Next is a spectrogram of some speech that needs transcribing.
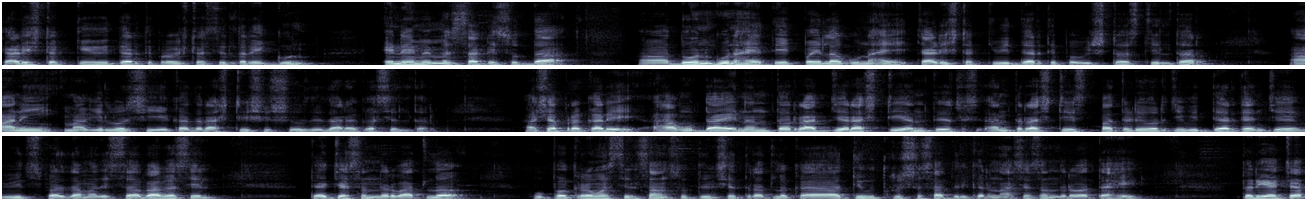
चाळीस टक्के विद्यार्थी प्रविष्ट असतील तर एक गुण. एन एम एम एससाठी सुद्धा दोन गुण आहेत. एक पहिला गुण आहे चाळीस टक्के विद्यार्थी प्रविष्ट असतील तर. आणि मागील वर्षी एखादा राष्ट्रीय शिष्यवृत्तीधारक असेल तर. अशा प्रकारे हा मुद्दा आहे. नंतर राज्य राष्ट्रीय आंतर आंतरराष्ट्रीय पातळीवरचे विद्यार्थ्यांचे विविध स्पर्धामध्ये सहभाग असेल. त्याच्या संदर्भातलं उपक्रम असतील सांस्कृतिक क्षेत्रातलं का अतिउत्कृष्ट सादरीकरण अशा संदर्भात आहे. तर याच्यात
